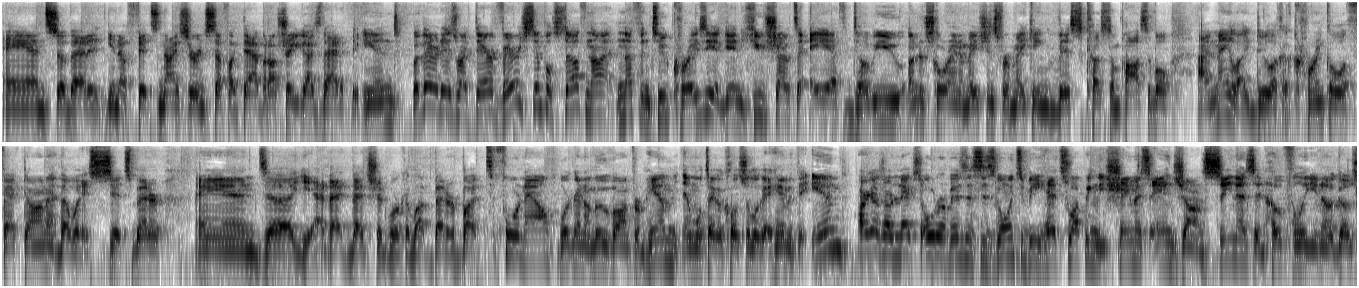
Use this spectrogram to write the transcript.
and so that it, you know, fits nicer and stuff like that, but I'll show you guys that at the end. But there it is right there. Very simple stuff, not nothing too crazy. Again, huge shout out to AFW underscore animations for making this custom possible. I may like do like a crinkle effect on it, that way it sits better, and uh, yeah, that, that should work a lot better, but for now, we're going to move on from him, and we'll take a closer look at him at the end. Alright guys, our next order of business is going to be head swapping the Sheamus and John Cena's, and hopefully, you know, it goes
